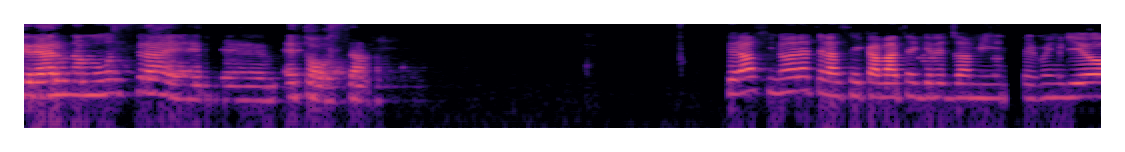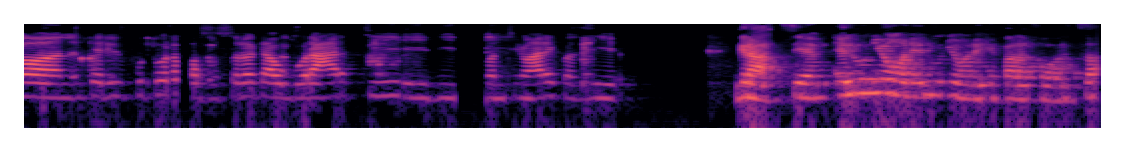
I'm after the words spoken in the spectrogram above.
creare, una mostra è, è, è tosta. Però finora te la sei cavata egregiamente, quindi io per il futuro posso solo che augurarti di continuare così. Grazie, è l'unione, è l'unione che fa la forza.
